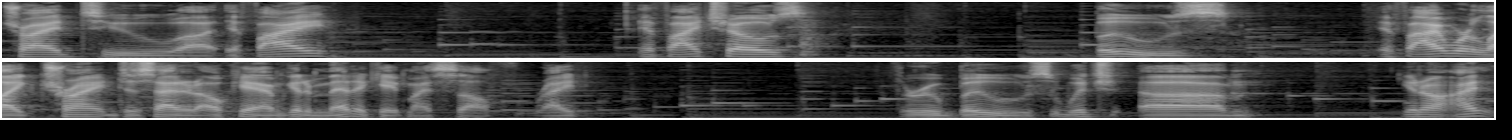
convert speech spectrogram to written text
tried to, uh, if I, if I chose booze, if I were like trying, decided, okay, I'm gonna medicate myself, right? Through booze, which, um, you know, I,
